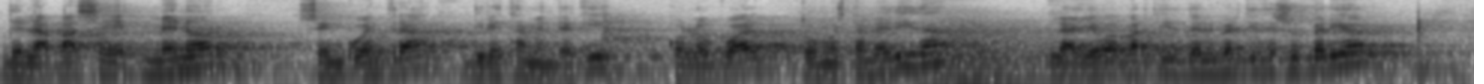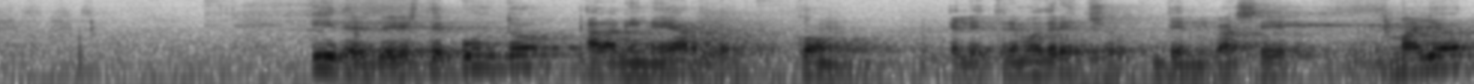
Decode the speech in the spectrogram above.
de la base menor se encuentra directamente aquí, con lo cual tomo esta medida, la llevo a partir del vértice superior y desde este punto, al alinearlo con el extremo derecho de mi base mayor,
